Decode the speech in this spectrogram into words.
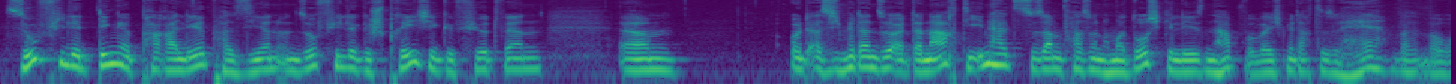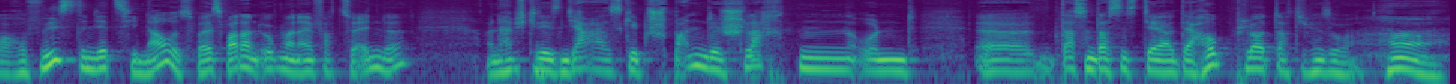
so viele Dinge parallel passieren und so viele Gespräche geführt werden. Ähm, und als ich mir dann so danach die Inhaltszusammenfassung nochmal durchgelesen habe, wobei ich mir dachte so, hä, worauf willst du denn jetzt hinaus? Weil es war dann irgendwann einfach zu Ende. Und dann habe ich gelesen, ja, es gibt spannende Schlachten und äh, das und das ist der, der Hauptplot. Dachte ich mir so, ha,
